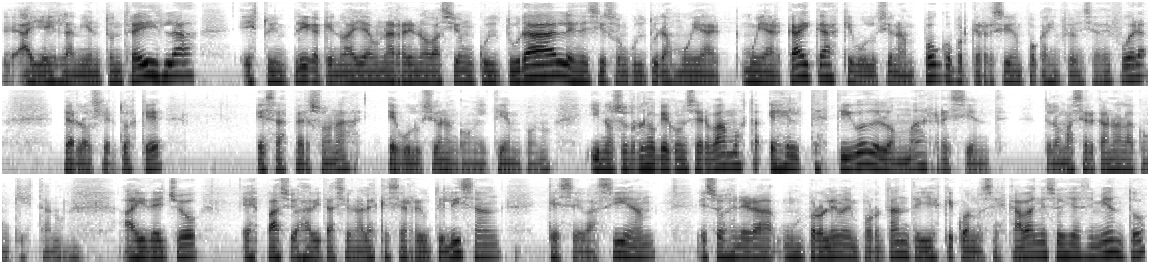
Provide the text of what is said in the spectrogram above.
eh, hay aislamiento entre islas, esto implica que no haya una renovación cultural, es decir, son culturas muy, muy arcaicas que evolucionan poco porque reciben pocas influencias de fuera, pero lo cierto es que esas personas evolucionan con el tiempo, ¿no? Y nosotros lo que conservamos es el testigo de lo más reciente de lo más cercano a la conquista. ¿no? Hay, de hecho, espacios habitacionales que se reutilizan, que se vacían. Eso genera un problema importante y es que cuando se excavan esos yacimientos,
